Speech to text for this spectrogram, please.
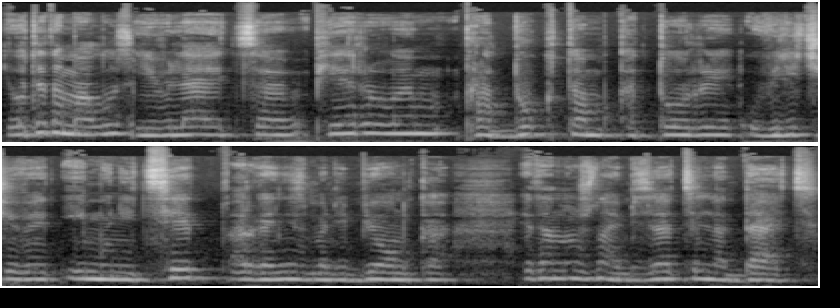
И вот это молозиво является первым продуктом, который увеличивает иммунитет организма ребенка. Это нужно обязательно дать.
